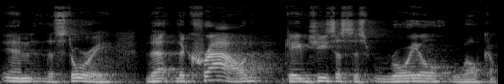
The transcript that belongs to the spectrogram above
in the story that the crowd gave Jesus this royal welcome.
